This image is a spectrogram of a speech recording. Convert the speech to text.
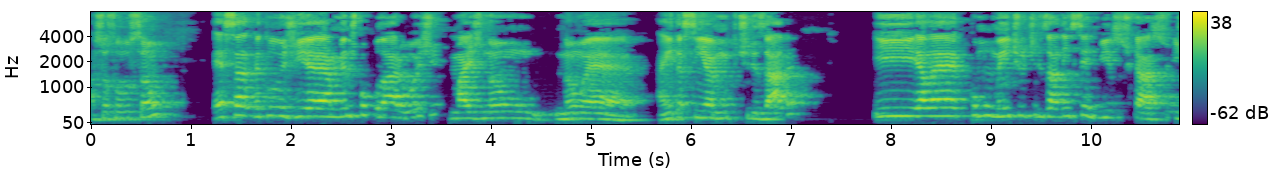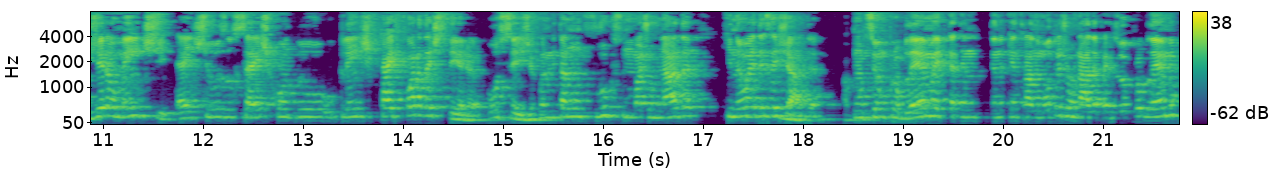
a sua solução essa metodologia é a menos popular hoje, mas não, não é, ainda assim é muito utilizada. E ela é comumente utilizada em serviços, Cássio. E geralmente a gente usa o SES quando o cliente cai fora da esteira, ou seja, quando ele está num fluxo, numa jornada que não é desejada. Aconteceu um problema e está tendo, tendo, que entrar numa outra jornada para resolver o problema,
